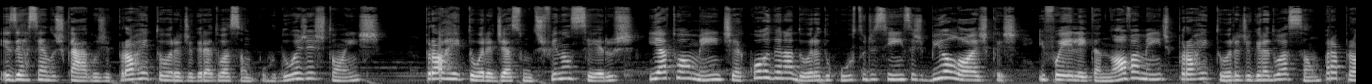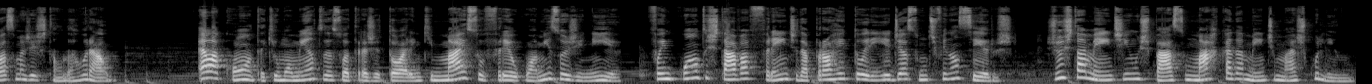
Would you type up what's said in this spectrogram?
exercendo os cargos de pró-reitora de graduação por duas gestões pró-reitora de Assuntos Financeiros e atualmente é coordenadora do curso de Ciências Biológicas e foi eleita novamente pró-reitora de graduação para a próxima gestão da Rural. Ela conta que o momento da sua trajetória em que mais sofreu com a misoginia foi enquanto estava à frente da pró-reitoria de Assuntos Financeiros, justamente em um espaço marcadamente masculino.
